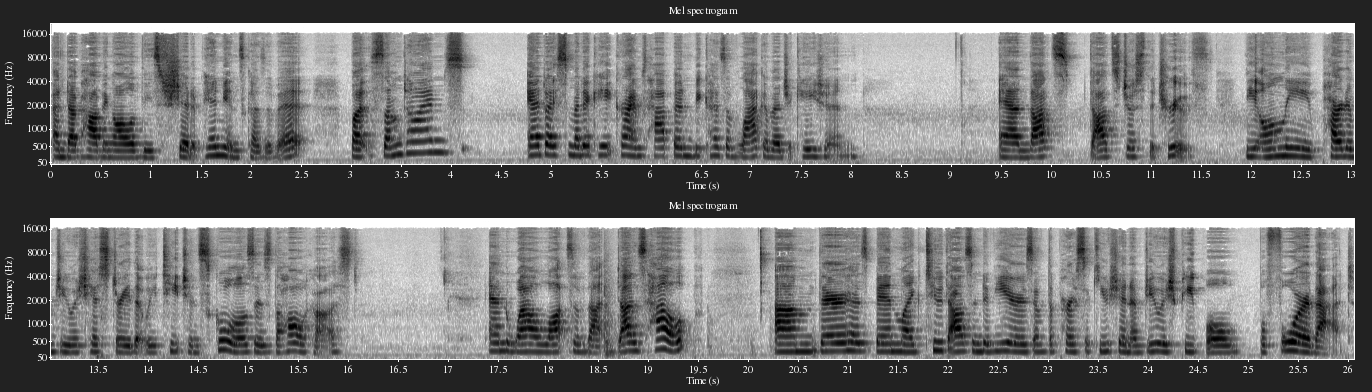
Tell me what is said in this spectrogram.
end up having all of these shit opinions because of it. But sometimes anti-Semitic hate crimes happen because of lack of education. And that's that's just the truth. The only part of Jewish history that we teach in schools is the Holocaust. And while lots of that does help, um, there has been like 2,000 of years of the persecution of Jewish people before that.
